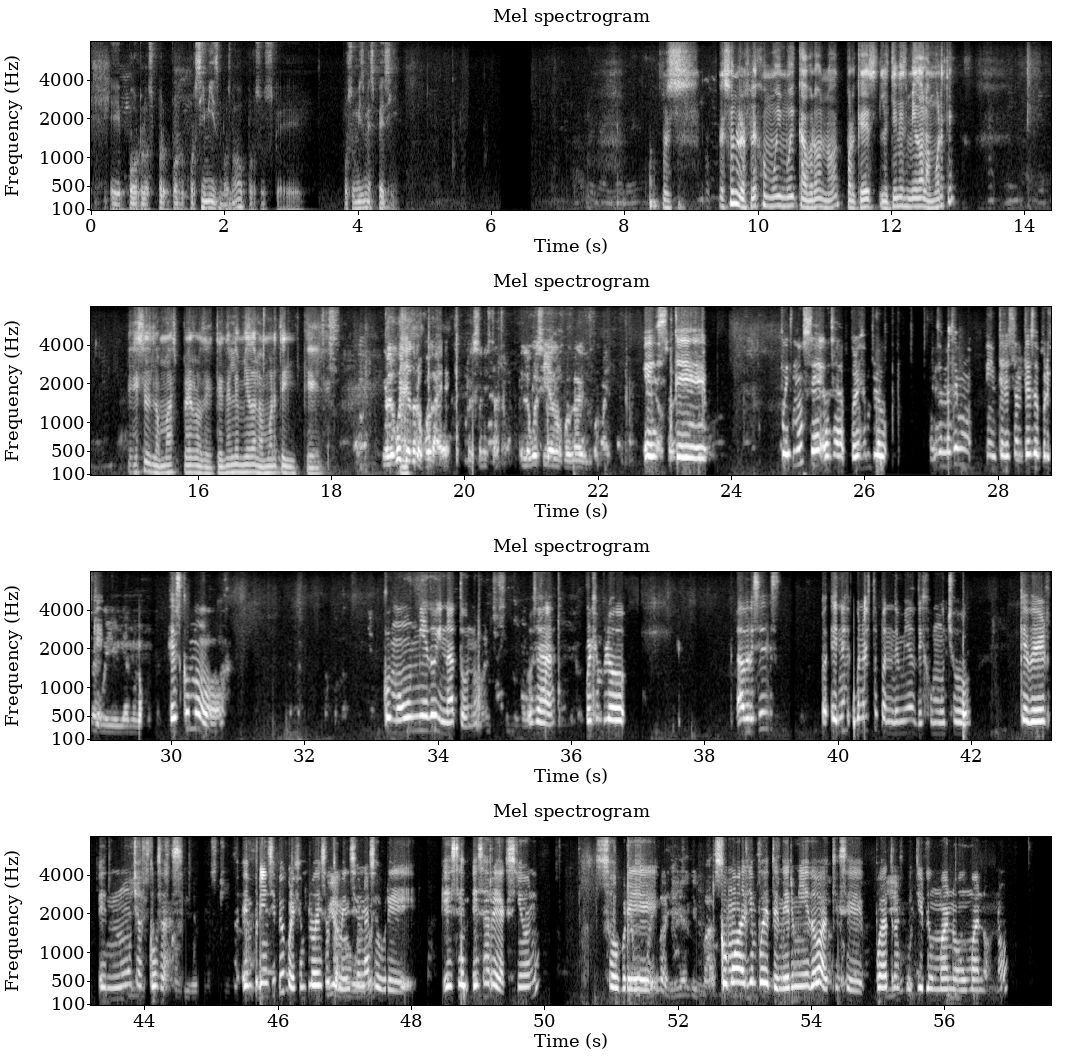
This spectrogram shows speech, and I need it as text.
por, los, por, por, sí mismos, ¿no? Por, sus, por su misma especie. Pues es un reflejo muy, muy cabrón, ¿no? Porque es, le tienes miedo a la muerte. Eso es lo más perro de tenerle miedo a la muerte y que. Y luego ya no lo juega, ¿eh? No. Y luego sí ya no juega el Fortnite. Este. Pues no sé, o sea, por ejemplo, se me hace interesante eso porque es como. como un miedo innato, ¿no? O sea, por ejemplo, a veces, en, bueno, esta pandemia dejó mucho que ver en muchas cosas. En principio, por ejemplo, eso que menciona sobre ese, esa reacción, sobre cómo alguien puede tener miedo a que se pueda transmitir de humano a humano, ¿no?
